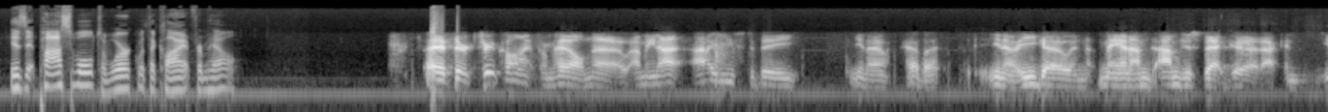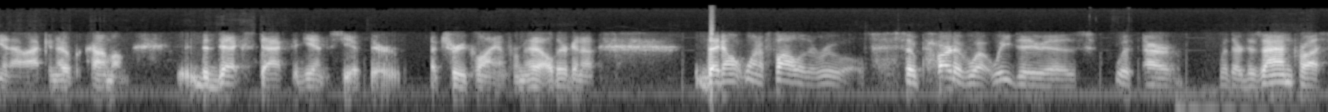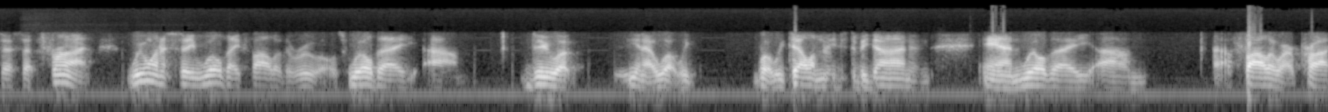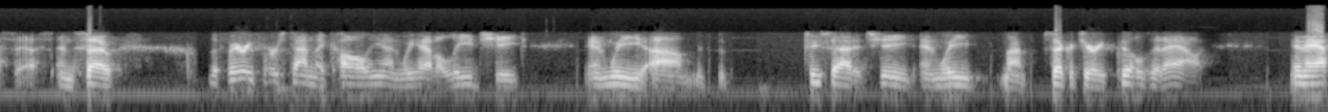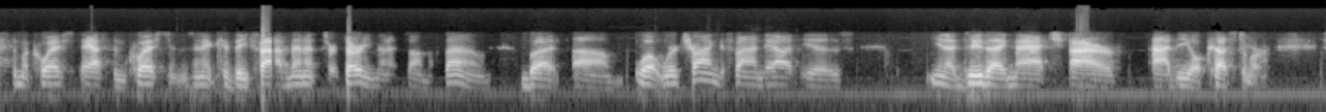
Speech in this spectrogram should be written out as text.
is it possible to work with a client from hell? If they're a true client from hell, no. I mean, I I used to be, you know, have a you know ego and man, I'm I'm just that good. I can you know I can overcome them. The deck's stacked against you if they're a true client from hell. They're gonna they don't want to follow the rules. So part of what we do is with our with our design process up front, we want to see will they follow the rules? Will they um, do what you know what we what we tell them needs to be done, and and will they um, uh, follow our process? And so, the very first time they call in, we have a lead sheet, and we um, it's a two-sided sheet, and we my secretary fills it out and ask them a question, ask them questions, and it could be five minutes or thirty minutes on the phone. But um, what we're trying to find out is you know, do they match our ideal customer?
